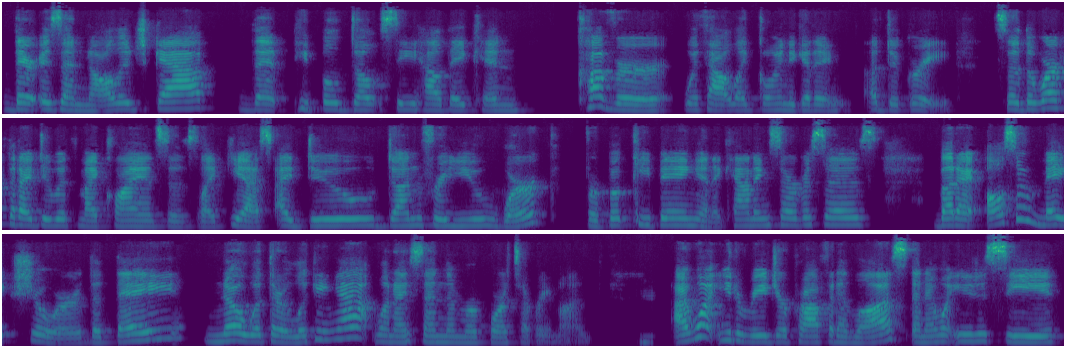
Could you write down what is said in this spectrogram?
there is a knowledge gap that people don't see how they can cover without like going to getting a degree. So the work that I do with my clients is like, yes, I do done for you work for bookkeeping and accounting services but I also make sure that they know what they're looking at when I send them reports every month. I want you to read your profit and loss, and I want you to see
